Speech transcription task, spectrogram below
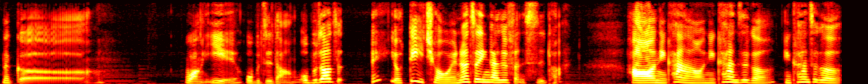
那个网页？我不知道，我不知道这诶，有地球诶，那这应该是粉丝团。好，你看哦，你看这个，你看这个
